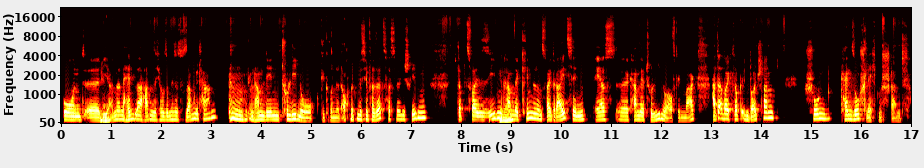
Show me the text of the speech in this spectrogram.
Und äh, ja. die anderen Händler haben sich auch so ein bisschen zusammengetan und haben den Tolino gegründet, auch mit ein bisschen versetzt, hast du ja geschrieben. Ich glaube 2007 genau. kam der Kindle und 2013 erst äh, kam der Tolino auf den Markt, hatte aber ich glaube in Deutschland schon keinen so schlechten Stand.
